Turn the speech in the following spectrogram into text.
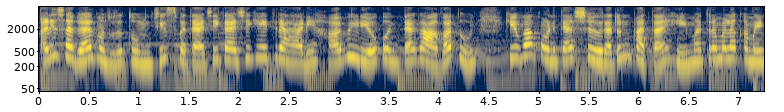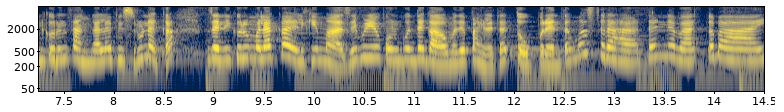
आणि सगळ्यात महत्त्वाचं तुमची स्वतःची काळजी घेत राहा आणि हा व्हिडिओ कोणत्या गावातून किंवा कोणत्या शहरातून पाहता हे मात्र मला कमेंट करून सांगायला विसरू नका. जेणेकरून मला कळेल की माझे व्हिडिओ कोणकोणत्या गावामध्ये पाहिलं तर तोपर्यंत मस्त राहा. धन्यवाद. बाय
